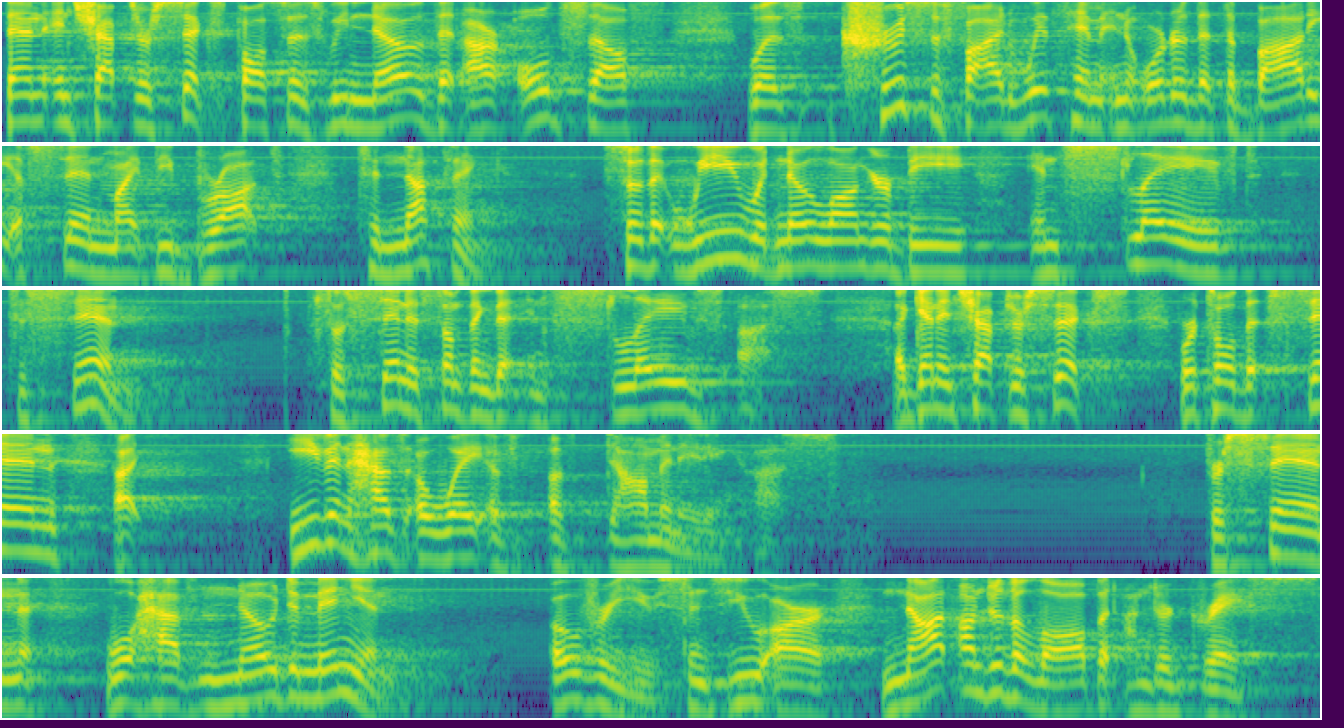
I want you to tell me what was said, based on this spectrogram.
Then in chapter 6, Paul says, We know that our old self was crucified with him in order that the body of sin might be brought to nothing, so that we would no longer be enslaved to sin. So sin is something that enslaves us. Again, in chapter 6, we're told that sin uh, even has a way of, of dominating us. For sin will have no dominion over you, since you are not under the law, but under grace.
